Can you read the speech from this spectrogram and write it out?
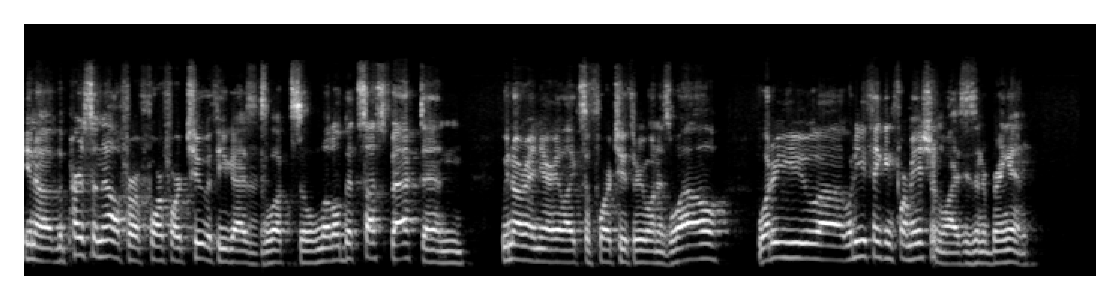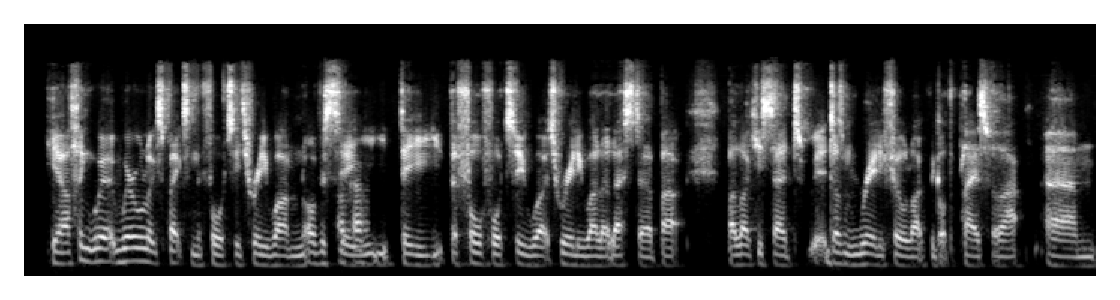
you know, the personnel for a 4-4-2 with you guys looks a little bit suspect, and we know Ranieri likes a 4-2-3-1 as well. What are you uh, What are you thinking formation-wise? He's going to bring in? Yeah, I think we're we're all expecting the four two three one. Obviously, okay. the the four four two works really well at Leicester, but but like you said, it doesn't really feel like we got the players for that. Um,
